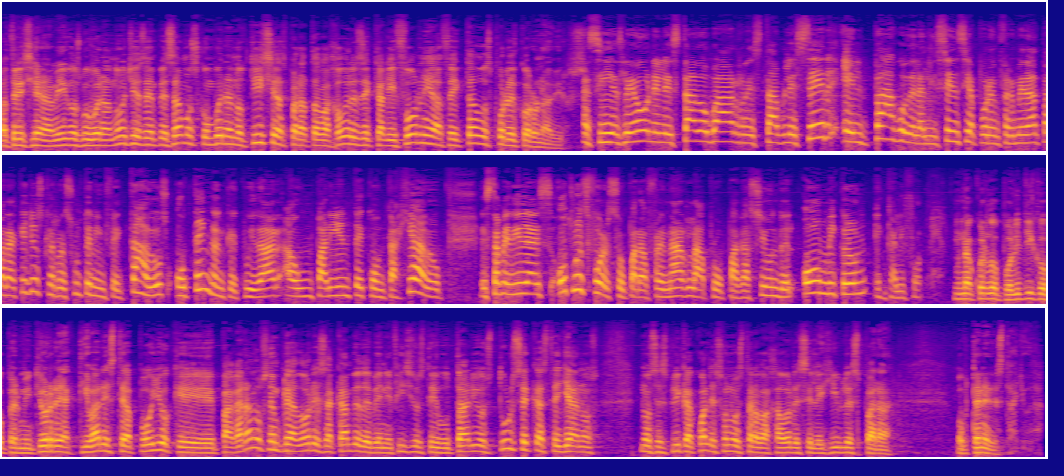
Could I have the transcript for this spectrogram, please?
Patricia, amigos, muy buenas noches. Empezamos con buenas noticias para trabajadores de California afectados por el coronavirus. Así es, León. El Estado va a restablecer el pago de la licencia por enfermedad para aquellos que resulten infectados o tengan que cuidar a un pariente contagiado. Esta medida es otro esfuerzo para frenar la propagación del Omicron en California. Un acuerdo político permitió reactivar este apoyo que pagarán los empleadores a cambio de beneficios tributarios. Dulce Castellanos nos explica cuáles son los trabajadores elegibles para obtener esta ayuda.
